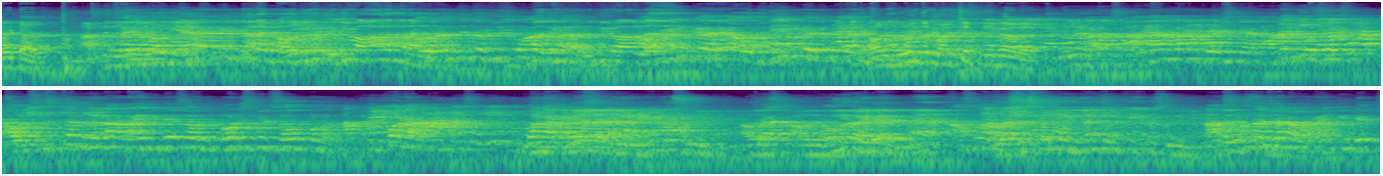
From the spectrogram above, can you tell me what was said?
போயிட்டாரு அவர் மூஞ்சி மறைச்சிட்டு இருக்காரு. அதான் மேடம் அவர் அவர் நான் சார் அவர் 90 days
